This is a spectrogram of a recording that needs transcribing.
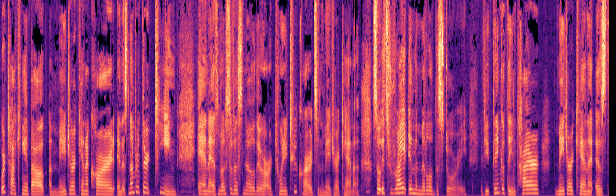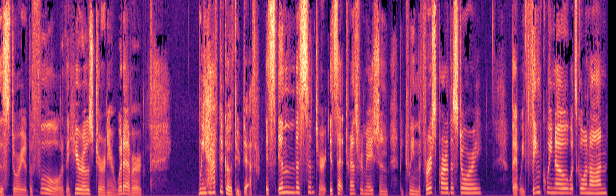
we're talking about a major arcana card, and it's number 13. And as most of us know, there are 22 cards in the major arcana. So it's right in the middle of the story. If you think of the entire major arcana as the story of the fool or the hero's journey or whatever, we have to go through death. It's in the center. It's that transformation between the first part of the story that we think we know what's going on,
